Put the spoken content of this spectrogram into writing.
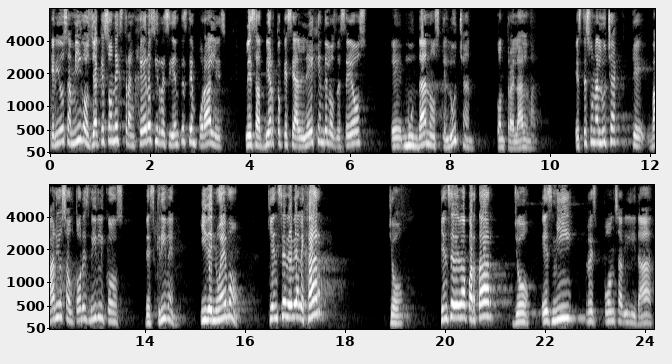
queridos amigos, ya que son extranjeros y residentes temporales, les advierto que se alejen de los deseos eh, mundanos que luchan contra el alma. Esta es una lucha que varios autores bíblicos describen. Y de nuevo, ¿quién se debe alejar? Yo. ¿Quién se debe apartar? Yo. Es mi responsabilidad.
